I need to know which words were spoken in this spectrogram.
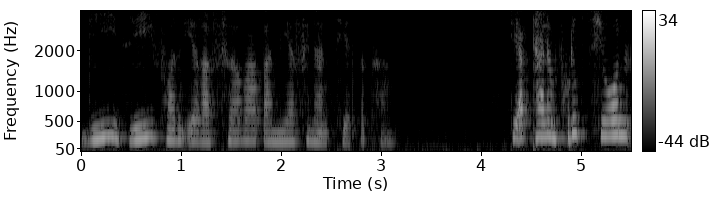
die sie von ihrer Firma bei mir finanziert bekam. Die Abteilung Produktion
